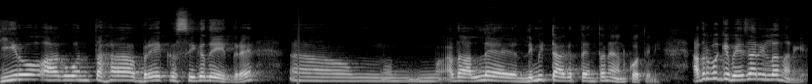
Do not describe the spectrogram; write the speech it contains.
ಹೀರೋ ಆಗುವಂತಹ ಬ್ರೇಕ್ ಸಿಗದೇ ಇದ್ದರೆ ಅದು ಅಲ್ಲೇ ಲಿಮಿಟ್ ಆಗುತ್ತೆ ಅಂತಲೇ ಅನ್ಕೋತೀನಿ. ಅದ್ರ ಬಗ್ಗೆ ಬೇಜಾರಿಲ್ಲ ನನಗೆ.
